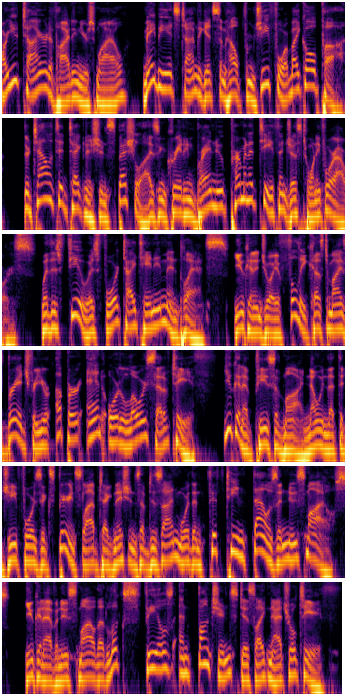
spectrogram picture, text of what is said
Are you tired of hiding your smile? Maybe it's time to get some help from G4 by Golpa. Their talented technicians specialize in creating brand new permanent teeth in just 24 hours. With as few as four titanium implants, you can enjoy a fully customized bridge for your upper and or lower set of teeth. You can have peace of mind knowing that the G4's experienced lab technicians have designed more than 15,000 new smiles. You can have a new smile that looks, feels, and functions just like natural teeth.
